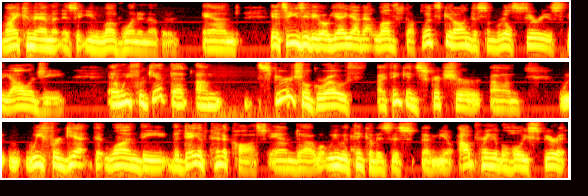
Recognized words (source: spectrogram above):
My commandment is that you love one another. And it's easy to go, yeah, yeah, that love stuff. Let's get on to some real serious theology and we forget that um, spiritual growth, I think in scripture, um, we, we, forget that one, the, the day of Pentecost and uh, what we would think of as this, um, you know, outpouring of the Holy Spirit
